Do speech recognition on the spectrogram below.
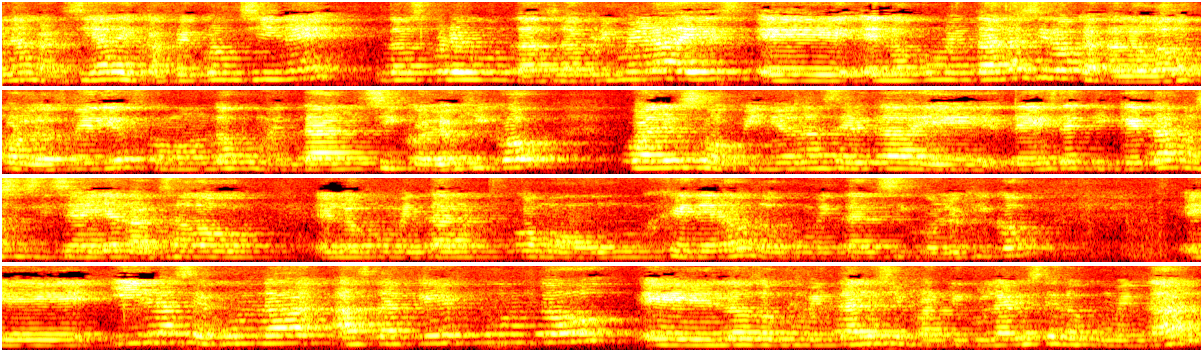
Carolina García de Café con Cine. Dos preguntas. La primera es, eh, el documental ha sido catalogado por los medios como un documental psicológico. ¿Cuál es su opinión acerca de, esta etiqueta? No sé si se haya lanzado el documental como un género, documental psicológico. Eh, y la segunda, ¿hasta qué punto eh, los documentales, en particular este documental,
